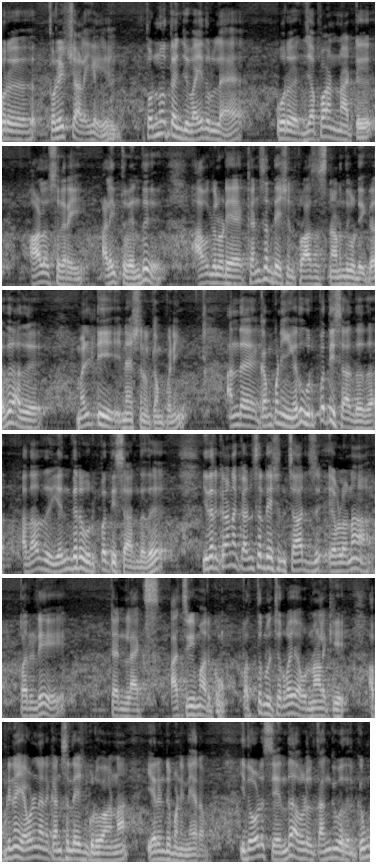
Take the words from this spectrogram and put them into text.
ஒரு தொழிற்சாலையில் தொண்ணூத்தஞ்சு வயதுள்ள ஒரு ஜப்பான் நாட்டு ஆலோசகரை அழைத்து வந்து அவர்களுடைய கன்சல்டேஷன் ப்ராசஸ் நடந்து கொண்டிருக்கிறது. அது மல்டி நேஷனல் கம்பெனி அந்த கம்பெனிங்கிறது உற்பத்தி சார்ந்தது. அதாவது எந்திர உற்பத்தி சார்ந்தது. இதற்கான கன்சல்டேஷன் சார்ஜ் எவ்வளோனா பர் டே டென் லேக்ஸ் ஆச்சரியமாக இருக்கும். பத்து லட்ச ரூபாய் ஒரு நாளைக்கு அப்படின்னா எவ்வளோ நேரம் கன்சல்டேஷன் கொடுவாங்கன்னா இரண்டு மணி நேரம். இதோடு சேர்ந்து அவர்கள் தங்குவதற்கும்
